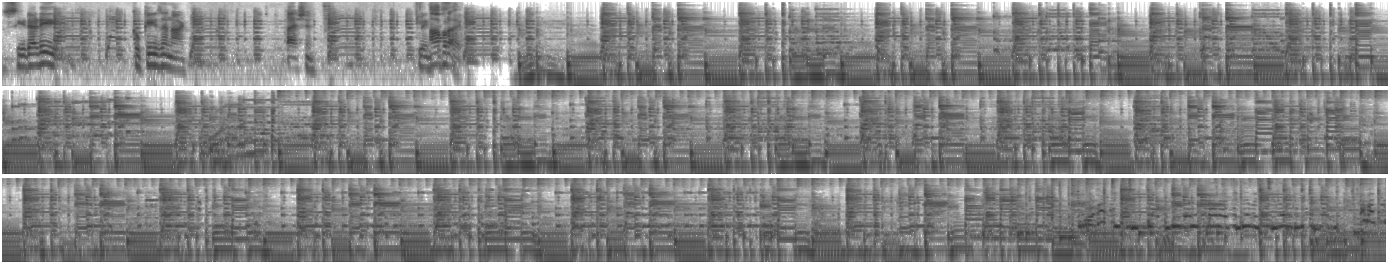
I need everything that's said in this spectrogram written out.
See, Daddy, cooking is an art, passion. Clint आप right.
